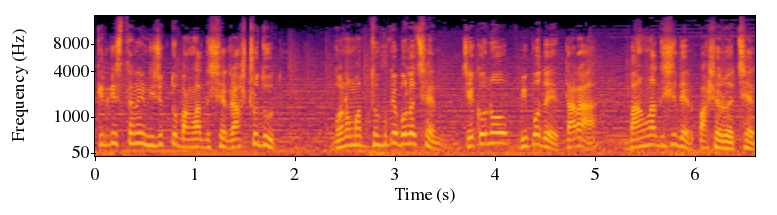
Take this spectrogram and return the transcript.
কিরগিস্তানে নিযুক্ত বাংলাদেশের রাষ্ট্রদূত গণমাধ্যমকে বলেছেন, যে কোনো বিপদে তারা বাংলাদেশিদের পাশে রয়েছেন।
